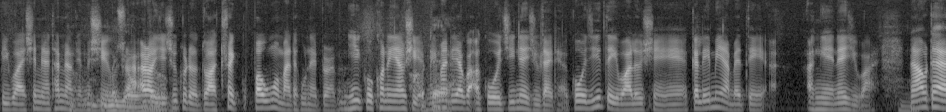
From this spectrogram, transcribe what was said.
ပြီးသွားရှင်မြန်ထမြောက်ခြင်းမရှိဘူးဆိုတာအဲ့တော့ယေရှုခရစ်တော်က trick ပုံမှန်မှာတစ်ခုနဲ့ပြောတာညီကို9ယောက်ရှိတယ်မိမတစ်ယောက်ကအကိုကြီးနဲ့ယူလိုက်တယ်အကိုကြီးတေသွားလို့ရှိရင်ကလေးမရပဲတေအငယ်နဲ့ယူရတယ်နောက်ထပ်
